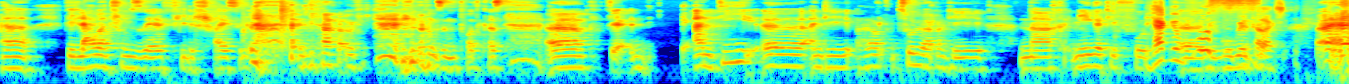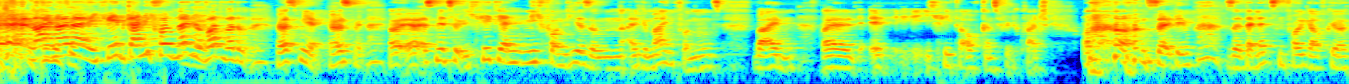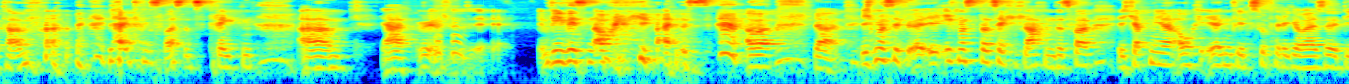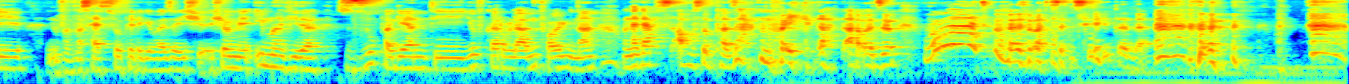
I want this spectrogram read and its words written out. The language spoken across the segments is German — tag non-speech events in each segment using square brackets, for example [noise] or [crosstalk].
Äh, wir lauern schon sehr viele Scheiße, [laughs] glaube ich, in unserem Podcast. Äh, wir, an die, äh, an die Hör Zuhörer, die nach Negativfood ich hab gewusst, äh, gegoogelt haben. [laughs] nein, nein, nein, ich rede gar nicht von. Nein, okay. warte, warte. Hör's mir, hör's mir, hör's mir zu. Ich rede ja nicht von dir, sondern allgemein von uns beiden, weil äh, ich rede auch ganz viel Quatsch. [laughs] Und seitdem, seit der letzten Folge aufgehört haben, [laughs] Leitungswasser zu trinken, ähm, ja, wir wissen auch [laughs] nicht alles. Aber ja, ich musste, ich musste tatsächlich lachen. Das war, ich habe mir auch irgendwie zufälligerweise die, was heißt zufälligerweise, ich, ich höre mir immer wieder super gern die Jufkaroladen-Folgen an. Und da gab es auch so ein paar Sachen, wo ich gedacht habe, so, what? Was erzählt er da?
